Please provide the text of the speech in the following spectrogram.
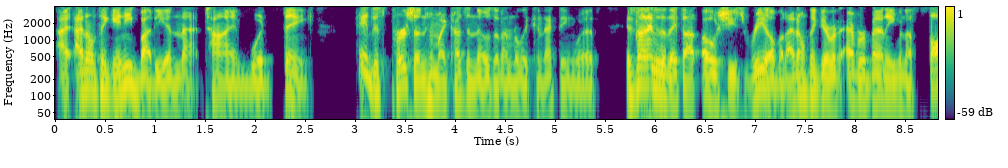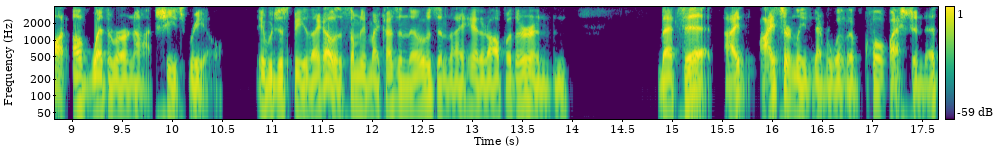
I, I don't think anybody in that time would think hey this person who my cousin knows that i'm really connecting with it's not even that they thought oh she's real but i don't think there would ever been even a thought of whether or not she's real it would just be like, oh, somebody my cousin knows, and I hit it off with her, and that's it. I I certainly never would have questioned it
